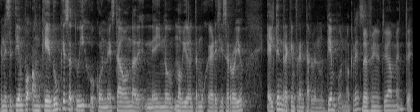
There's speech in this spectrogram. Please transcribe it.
en este tiempo, aunque eduques a tu hijo con esta onda de "Ney, no, no violentar mujeres y ese rollo, él tendrá que enfrentarlo en un tiempo, ¿no crees? Definitivamente.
